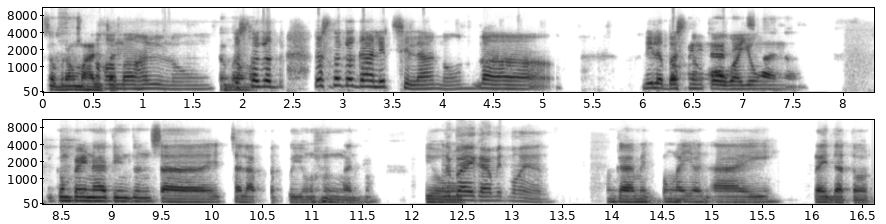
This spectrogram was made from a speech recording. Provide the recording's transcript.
Sobrang mahal Baka pa. mahal, no? Sobrang Tapos, nagag tapos nagagalit sila, no? Na nilabas ng COA yung... Sa ano, I-compare natin dun sa sa laptop ko yung ano, yung Ano ba yung gamit mo ngayon? ang gamit ko ngayon ay Predator.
